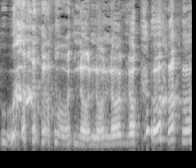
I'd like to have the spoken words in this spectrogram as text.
no, no, no, no.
